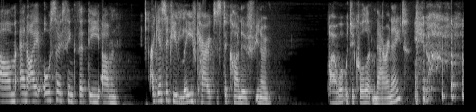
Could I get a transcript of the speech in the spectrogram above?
Um, and I also think that the um, I guess if you leave characters to kind of, you know, oh, what would you call it, marinate?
